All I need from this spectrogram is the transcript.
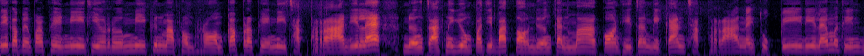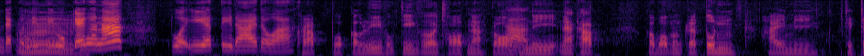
นี่ก็เป็นประเพณีที่เริ่มมีขึ้นมาพร้อม ๆ กับประเพณีชักพระนี่แหละเนื่องจากนิยมปฏิบัติต่อเนื่องกันมาก่อนที่จะมีการชักพระในทุกปีนี่แหละมาทีเด็กคนนี้อืมตีบุกแก้งอะนะ ตัวเอียดตีได้แต่ว่า ครับ พวกเกาหลีพวกจีนก็ชอบนะกลองค่ะคนนี้นะครับ ก็บอกมันกระตุ้นให้มีจิตใจ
